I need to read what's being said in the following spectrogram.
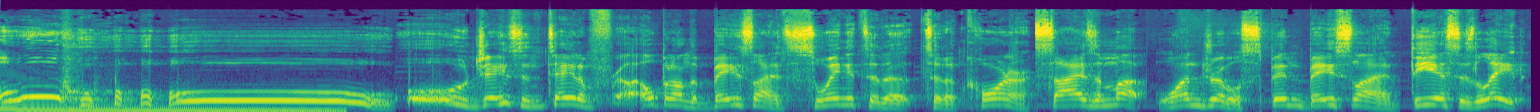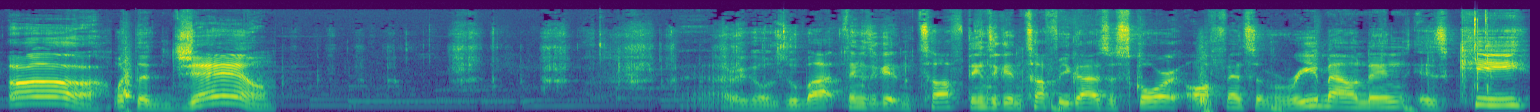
Ooh, ooh, Jayson Tatum open on the baseline, swing it to the to the corner, size him up, one dribble, spin baseline. Theus is late. Uh, with the jam. There we go, Zubac. Things are getting tough. Things are getting tough for you guys to score. Offensive rebounding is key.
